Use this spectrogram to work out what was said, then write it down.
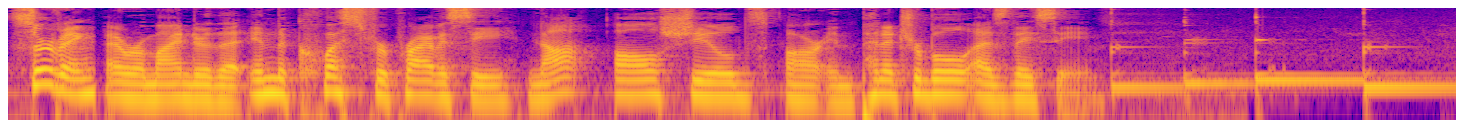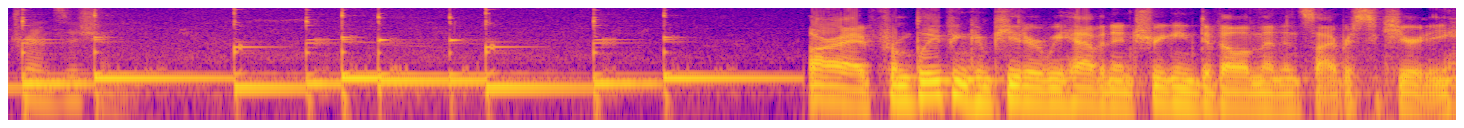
Serving a reminder that in the quest for privacy, not all shields are impenetrable as they seem. Transition. All right, from Bleeping Computer, we have an intriguing development in cybersecurity.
